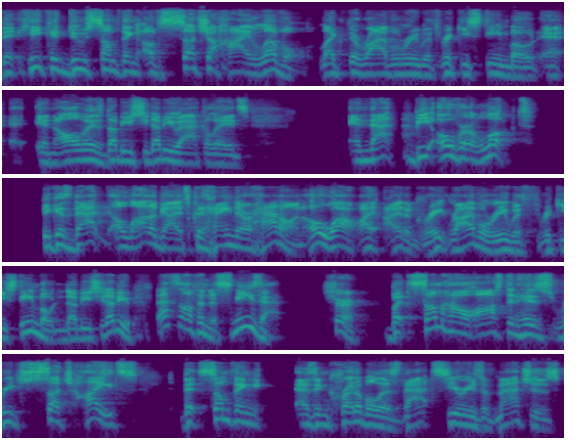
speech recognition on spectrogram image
that he could do something of such a high level, like the rivalry with Ricky Steamboat eh, eh, and all of his WCW accolades, and that be overlooked because that a lot of guys could hang their hat on. Oh, wow, I, I had a great rivalry with Ricky Steamboat in WCW. That's nothing to sneeze at. Sure. But somehow Austin has reached such heights that something as incredible as that series of matches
